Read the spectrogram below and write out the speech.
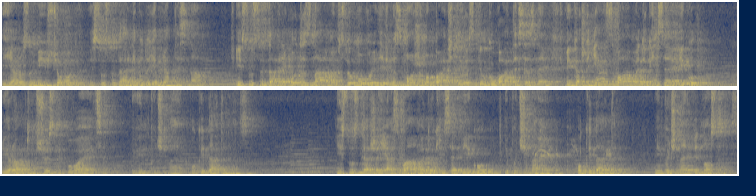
І я розумію, що буде. Ісус і далі буде являтись нам. Ісус і далі буде з нами в цьому вигляді. Ми зможемо бачити його, спілкуватися з ним. Він каже: Я з вами до кінця віку. І раптом щось відбувається. Він починає покидати нас. Ісус каже, я з вами до кінця віку і починає покидати. Він починає підноситись.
